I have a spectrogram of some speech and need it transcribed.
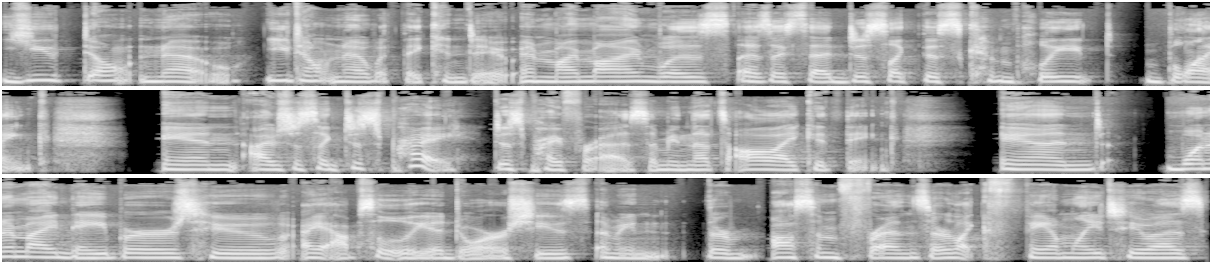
you don't know. You don't know what they can do. And my mind was, as I said, just like this complete blank. And I was just like, just pray, just pray for us. I mean, that's all I could think. And one of my neighbors who I absolutely adore. She's, I mean, they're awesome friends. They're like family to us.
